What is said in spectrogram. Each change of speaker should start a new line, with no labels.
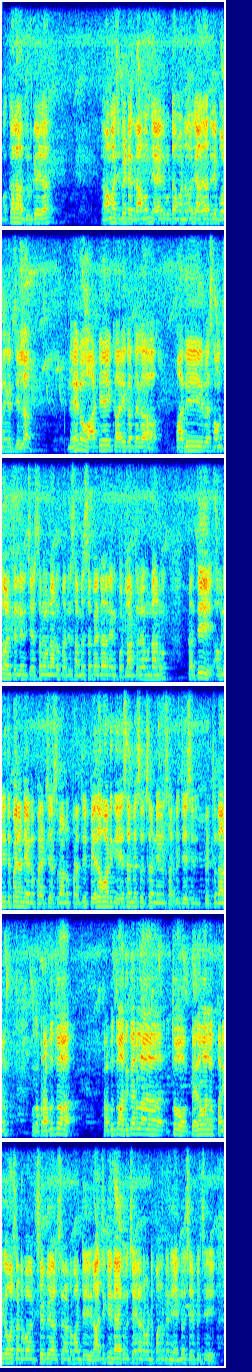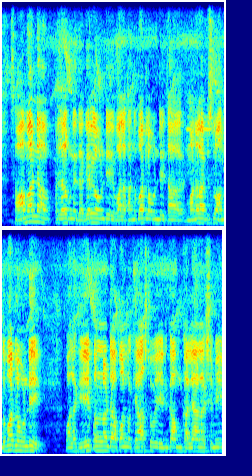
మక్కల దుర్గయ్య రామాజీపేట గ్రామం యాయరిగుట్ట మండలం యాదాద్రి భువనగిరి జిల్లా. నేను ఆర్టీఐ కార్యకర్తగా పది ఇరవై సంవత్సరాల నుంచి నేను చేస్తూనే ఉన్నాను. ప్రతి సమస్య పైన నేను కొట్లాడుతూనే ఉన్నాను. ప్రతి అవినీతి పైన నేను ఫైట్ చేస్తున్నాను. ప్రతి పేదవాడికి ఏ సమస్య వచ్చినా నేను సర్వీస్ చేసి పెడుతున్నాను. ఒక ప్రభుత్వ ప్రభుత్వ అధికారులతో పేదవాళ్ళకు పని కావాల్సినటువంటి చేయాల్సినటువంటి రాజకీయ నాయకులు చేయనటువంటి పనులు నేను ఎన్నో చేపించి సామాన్య ప్రజలకు నేను దగ్గరగా ఉండి వాళ్ళకు అందుబాటులో ఉండి తా మండల ఆఫీసులో అందుబాటులో ఉండి వాళ్ళకి ఏ పనులు అంటే ఆ పనులు క్యాస్ట్ ఇన్కమ్ కళ్యాణ లక్ష్మి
